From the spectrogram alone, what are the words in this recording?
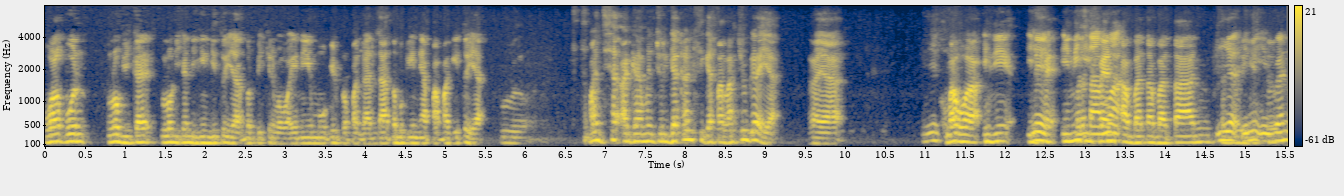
walaupun logika logika dingin gitu ya berpikir bahwa ini mungkin propaganda atau mungkin ini apa apa gitu ya. Sepanjang agak mencurigakan sih gak salah juga ya. Kayak Iya, sih. bahwa ini event ini pertama. event abad-abatan. Iya, ini gitu. event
